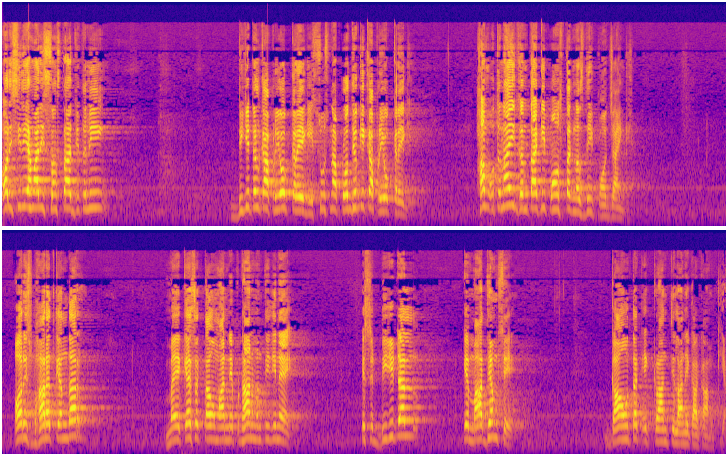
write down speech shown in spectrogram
और इसीलिए हमारी संस्था जितनी डिजिटल का प्रयोग करेगी, सूचना प्रौद्योगिकी का प्रयोग करेगी, हम उतना ही जनता की पहुँच तक नज़दीक पहुँच जाएँगे। और इस भारत के अंदर मैं कह सकता हूँ, माननीय प्रधानमंत्री जी ने इस डिजिटल के माध्यम से गाँव तक एक क्रांति लाने का काम किया।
